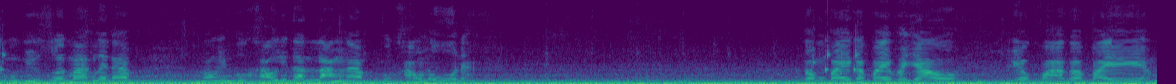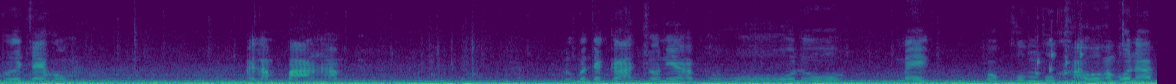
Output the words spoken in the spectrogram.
ดูวิวสวยมากเลยนะครับ มองเห็นภูเขาอยู่ด้านหลังนะครับภูเขานู้นน่ะตรงไปก็ไปพะเยาเลี้ยวขวาก็ไปอำเภอใจหมไปลำปางนะครับ ดูบรรยากาศช่วงนี้ครับโอ้โหดูเมฆปกคลุมภูเขาข้างบนนะครับ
